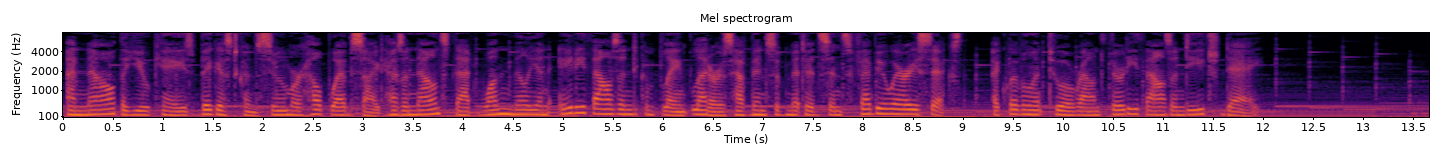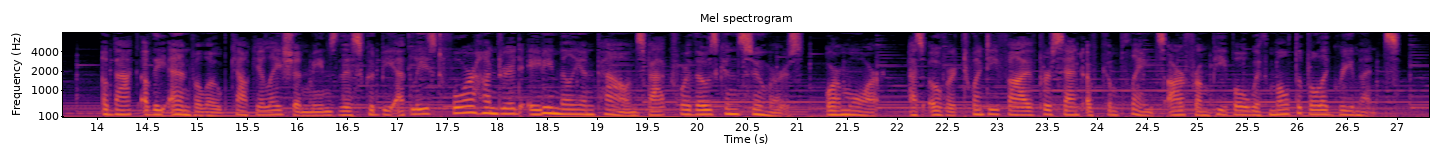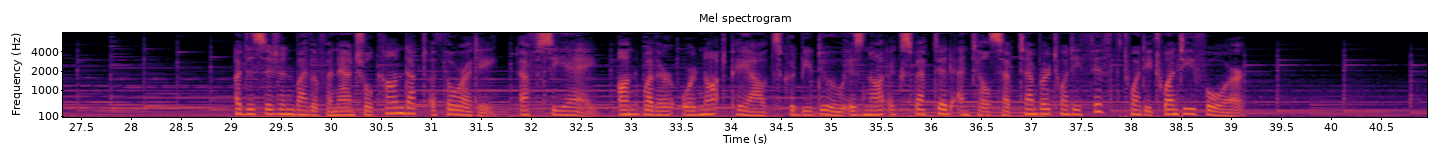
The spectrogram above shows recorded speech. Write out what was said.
And now the UK's biggest consumer help website has announced that 1,080,000 complaint letters have been submitted since February 6 equivalent to around 30,000 each day. A back-of-the-envelope calculation means this could be at least £480 million back for those consumers, or more, as over 25% of complaints are from people with multiple agreements. A decision by the Financial Conduct Authority, FCA, on whether or not payouts could be due is not expected until September 25, 2024.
